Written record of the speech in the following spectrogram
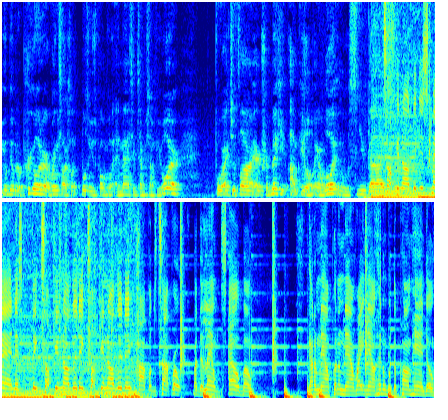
you'll be able to pre-order at Ringside and use promo code and save ten percent for your order. For Extra Flyer, Eric Trembicki, I'm A'Lo Aaron Lloyd, and we'll see you guys. soon. Talking all of this madness. They talking all of they talking all of they hop on the top rope. About the land with this elbow. Got him now, put him down right now. Hit him with the palm handle.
